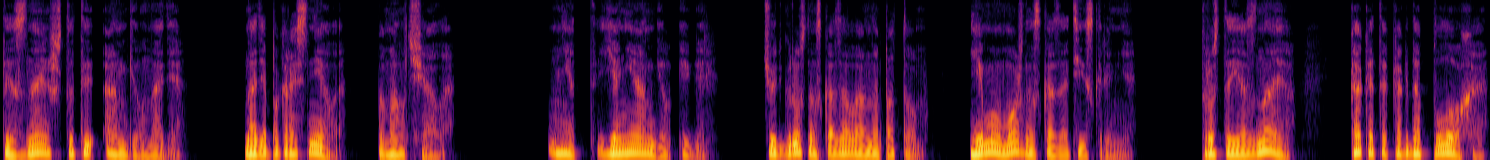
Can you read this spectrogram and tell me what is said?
«Ты знаешь, что ты ангел, Надя». Надя покраснела, помолчала. «Нет, я не ангел, Игорь», — чуть грустно сказала она потом. «Ему можно сказать искренне. Просто я знаю, как это, когда плохо,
